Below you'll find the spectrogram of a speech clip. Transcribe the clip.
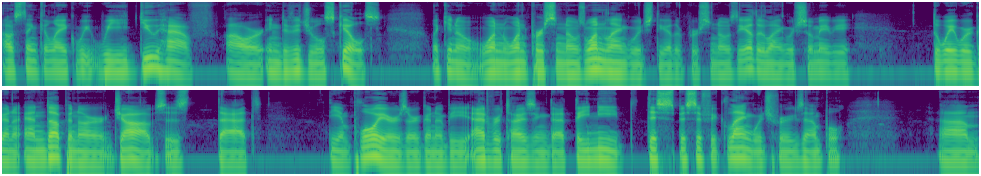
i was thinking like we we do have our individual skills. Like you know one one person knows one language the other person knows the other language. So maybe the way we're going to end up in our jobs is that the employers are going to be advertising that they need this specific language, for example. Um,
